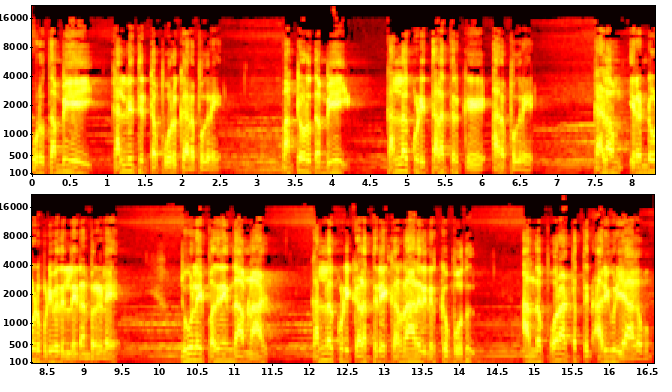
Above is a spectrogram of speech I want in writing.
ஒரு தம்பியை கல்வி திட்ட போருக்கு அனுப்புகிறேன். மற்றொரு தம்பியை கள்ளக்குடி தளத்திற்கு அனுப்புகிறேன். களம் இரண்டோடு முடிவதில்லை நண்பர்களே. ஜூலை பதினைந்தாம் நாள் கள்ளக்குடி களத்திலே கருணாநிதி நிற்கும் போது அந்த போராட்டத்தின் அறிகுறியாகவும்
